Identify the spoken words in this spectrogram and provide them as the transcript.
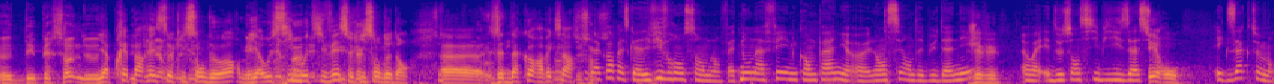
euh, des personnes. De, Il y a préparer ceux qui sont dehors, mais il y a aussi motiver ceux qui sont dedans. Euh, vous êtes d'accord avec ça Je suis d'accord parce qu'elle vivre ensemble en fait. Nous on a fait une campagne euh, lancée en début d'année J'ai vu. ouais, et de sensibilisation. Héros. Exactement.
